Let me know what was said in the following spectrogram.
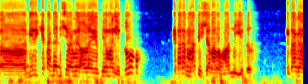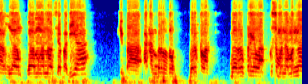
uh, diri kita nggak disirami oleh firman itu, kita akan mati secara rohani gitu kita nggak nggak mengenal siapa dia kita akan ber, berkelak berperilaku semena-mena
